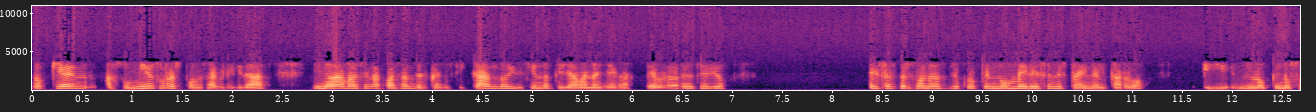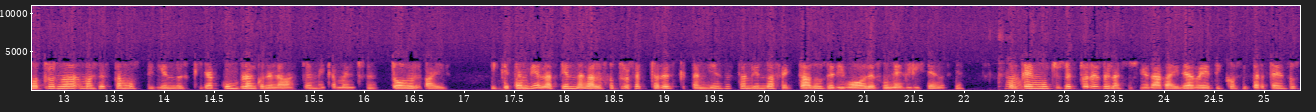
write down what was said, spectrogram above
no quieren asumir su responsabilidad y nada más se la pasan descalificando y diciendo que ya van a llegar. De verdad, en serio, esas personas yo creo que no merecen estar en el cargo y lo que nosotros nada más estamos pidiendo es que ya cumplan con el abasto de medicamentos en todo el país y que también atiendan a los otros sectores que también se están viendo afectados derivado de su negligencia. Porque hay muchos sectores de la sociedad, hay diabéticos, hipertensos,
